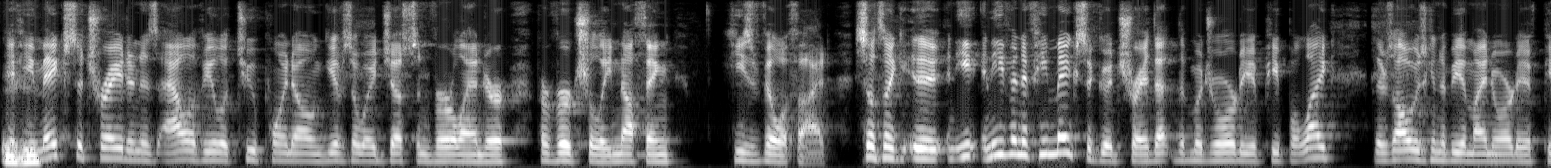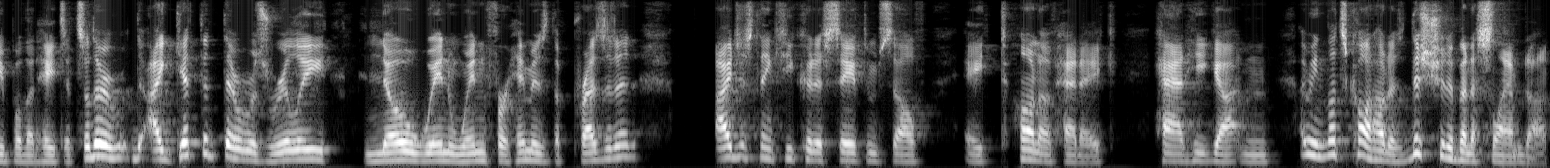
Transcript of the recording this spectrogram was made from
If he mm-hmm. makes the trade and is Al Avila 2.0 and gives away Justin Verlander for virtually nothing, he's vilified. So it's like, uh, and even if he makes a good trade that the majority of people like, there's always going to be a minority of people that hates it. So there, I get that there was really no win-win for him as the president. I just think he could have saved himself a ton of headache had he gotten. I mean, let's call it how it is. This should have been a slam dunk.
